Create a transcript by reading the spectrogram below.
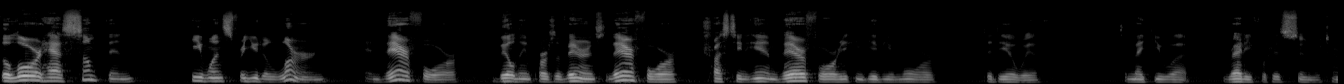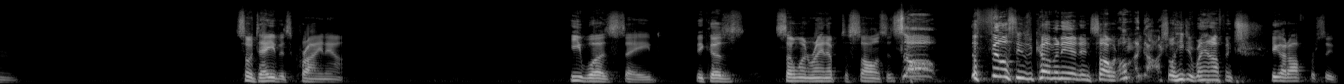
The Lord has something He wants for you to learn, and therefore, building perseverance, therefore, trusting Him, therefore, He can give you more to deal with to make you up, ready for His soon return. So David's crying out. He was saved because someone ran up to Saul and said, Saul, the Philistines are coming in. And Saul went, Oh my gosh. So he just ran off and he got off pursuit.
